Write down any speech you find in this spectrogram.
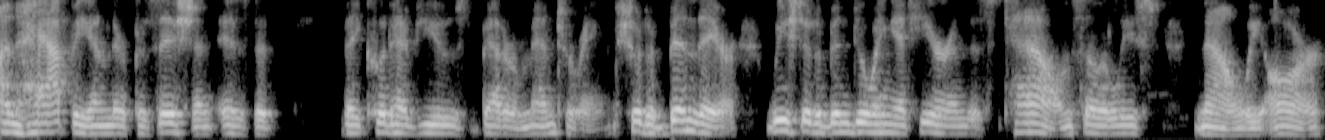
unhappy in their position is that they could have used better mentoring, should have been there. We should have been doing it here in this town, so at least now we are.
